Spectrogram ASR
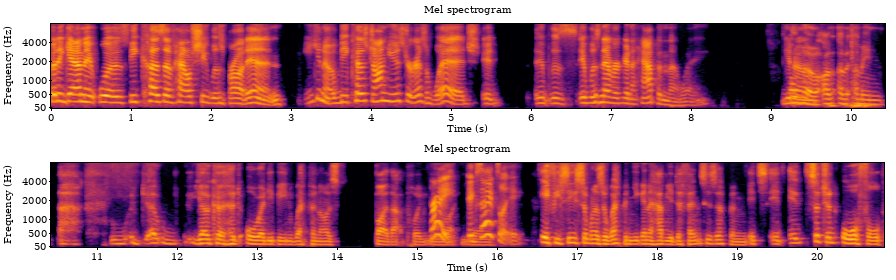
But again, it was because of how she was brought in, you know, because John used her as a wedge, it it was it was never going to happen that way. You oh know, no, I, I- mean, uh, Yoko had already been weaponized by that point. Right, right, yeah. exactly. If you see someone as a weapon, you're going to have your defenses up, and it's it, it's such an awful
